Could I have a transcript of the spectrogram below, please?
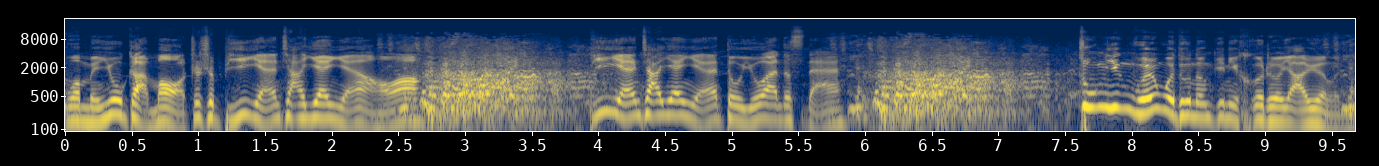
我没有感冒，这是鼻炎加咽炎，好吧？鼻炎加咽炎都 you understand？中英文我都能给你合辙押韵了，你。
